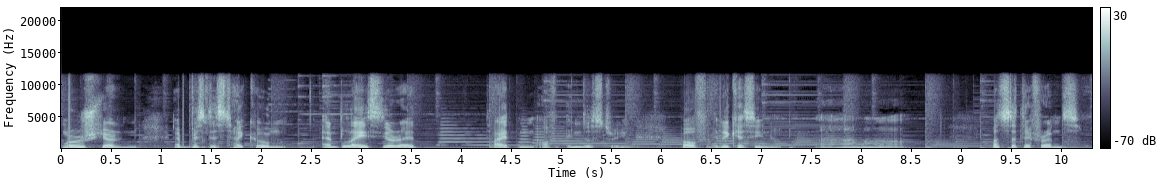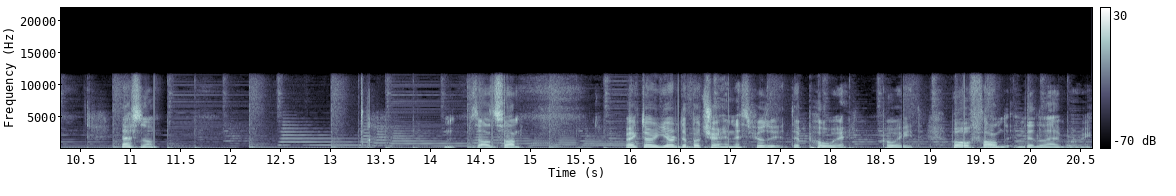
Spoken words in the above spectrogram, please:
Rouge, you're a business tycoon. And Blaze, you're a titan of industry. Both in a casino. Ah. What's the difference? There's none. Hmm, sounds fun. Vector, you're the butcher and Espio the poet. Poet. Both found in the library.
